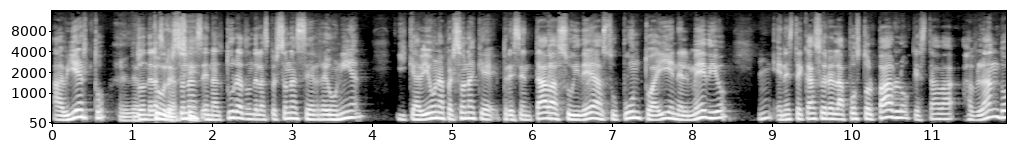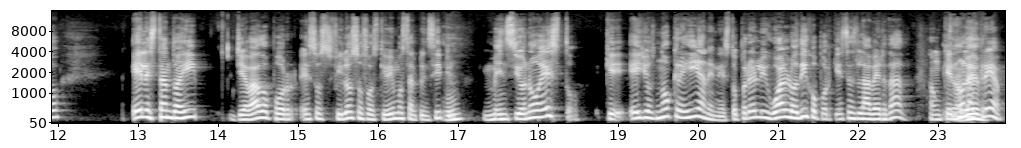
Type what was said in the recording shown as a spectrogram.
abierto, donde altura, las personas, sí. en altura, donde las personas se reunían y que había una persona que presentaba su idea, su punto ahí en el medio. En este caso era el apóstol Pablo que estaba hablando. Él estando ahí, llevado por esos filósofos que vimos al principio. Mencionó esto, que ellos no creían en esto, pero él igual lo dijo porque esa es la verdad, aunque no la crea.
